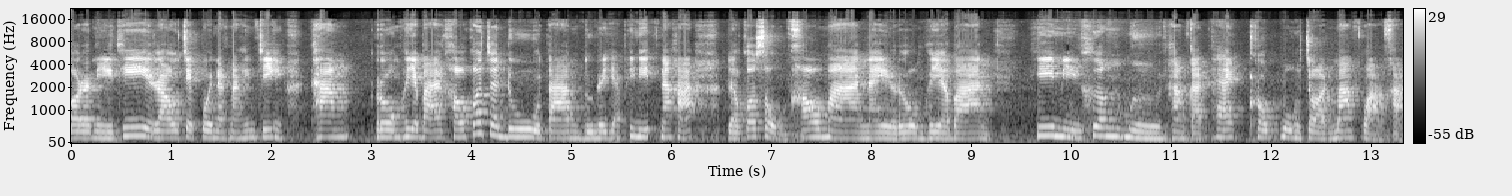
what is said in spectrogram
กรณีที่เราเจ็บป่วยหนักๆจริงๆ ทาง โรงพยาบาลเขาก็จะดูตามดุลยพินิษนะคะ แล้วก็ส่งเข้ามาในโรงพยาบาลที่มีเครื่องมือทางการแพทย์ครบวงจรมากกว่าค่ะ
